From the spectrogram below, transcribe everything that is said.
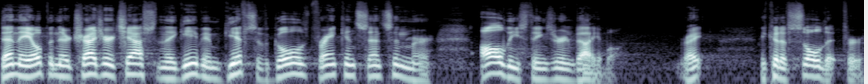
Then they opened their treasure chest and they gave him gifts of gold, frankincense, and myrrh. All these things are invaluable, right? They could have sold it for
